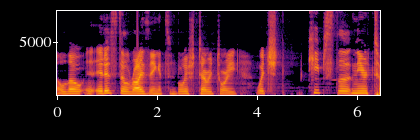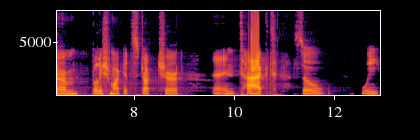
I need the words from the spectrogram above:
although it is still rising, it's in bullish territory, which keeps the near term bullish market structure uh, intact. So we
